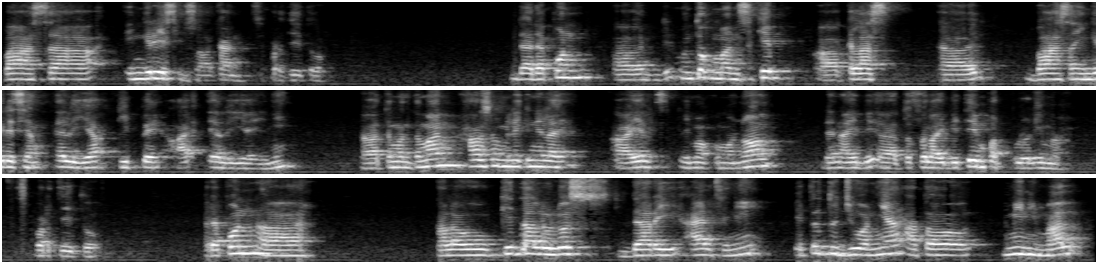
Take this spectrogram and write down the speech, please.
bahasa Inggris misalkan seperti itu. Adapun uh, untuk men-skip uh, kelas uh, bahasa Inggris yang Elia, tipe Elia ini, teman-teman uh, harus memiliki nilai IELTS 5,0 dan IB, uh, TOEFL IBT 45, seperti itu. Adapun uh, kalau kita lulus dari IELTS ini, itu tujuannya atau minimal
